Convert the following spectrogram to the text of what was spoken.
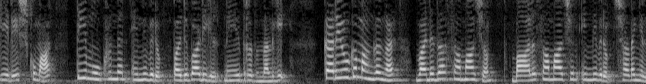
Girish Kumar T Mukundan എന്നിവരും പരിപാടിയിൽ നേതൃത്വം നൽകി. കരയോഗം അംഗങ്ങൾ വനിതാ സമാജം ബാലസമാജം എന്നിവരും ചടങ്ങിൽ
